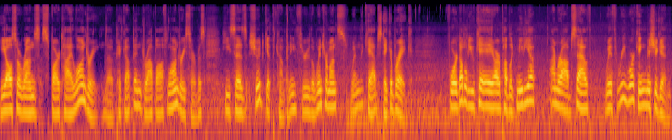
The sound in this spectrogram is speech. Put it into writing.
He also runs Spar-Thai Laundry, the pickup and drop off laundry service he says should get the company through the winter months when the cabs take a break. For WKAR Public Media, I'm Rob South with Reworking Michigan.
